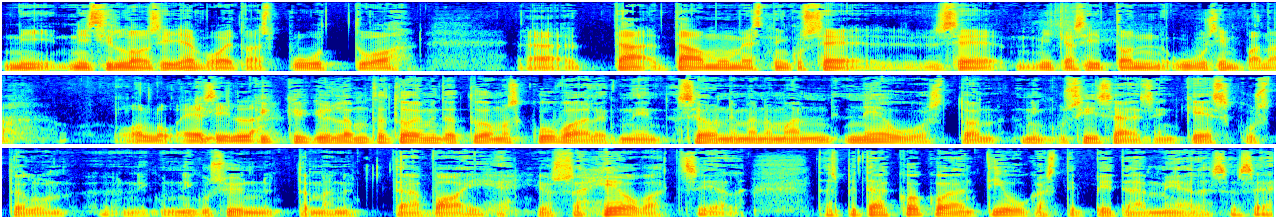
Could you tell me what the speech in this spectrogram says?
niin, niin silloin siihen voitaisiin puuttua. Tämä on mun mielestä niin kuin se, se, mikä siitä on uusimpana ollut esillä. Ky- kyllä, mutta toi mitä Tuomas kuvailet, niin se on nimenomaan neuvoston niin kuin sisäisen keskustelun niin kuin, niin kuin synnyttämä nyt tämä vaihe, jossa he ovat siellä. Tässä pitää koko ajan tiukasti pitää mielessä se,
